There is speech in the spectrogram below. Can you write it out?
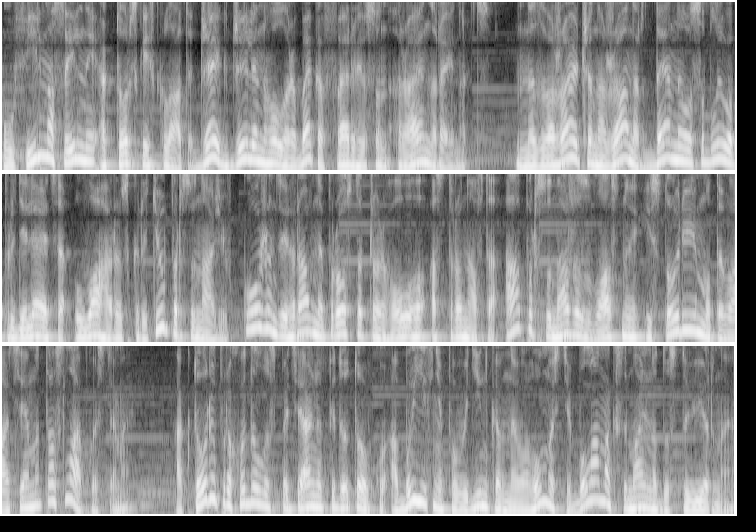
У фільма сильний акторський склад Джейк Джилінгол, Ребекка Фергюсон, Райан Рейнольдс. Незважаючи на жанр, де не особливо приділяється увага розкриттю персонажів, кожен зіграв не просто чергового астронавта, а персонажа з власною історією, мотиваціями та слабкостями. Актори проходили спеціальну підготовку, аби їхня поведінка в невагомості була максимально достовірною.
